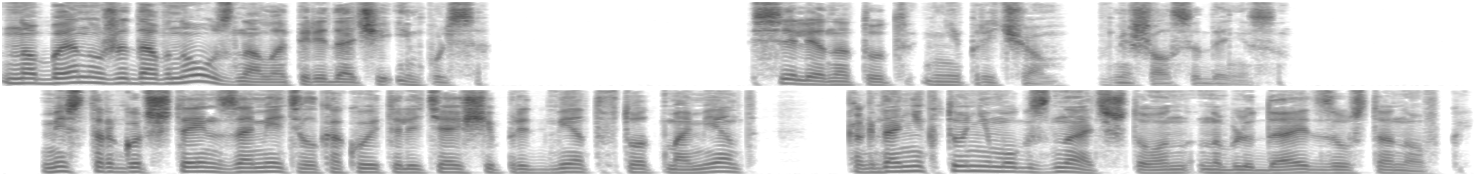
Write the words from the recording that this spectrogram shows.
«Но Бен уже давно узнал о передаче импульса». «Селена тут ни при чем», — вмешался Деннисон. Мистер Готштейн заметил какой-то летящий предмет в тот момент, когда никто не мог знать, что он наблюдает за установкой.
